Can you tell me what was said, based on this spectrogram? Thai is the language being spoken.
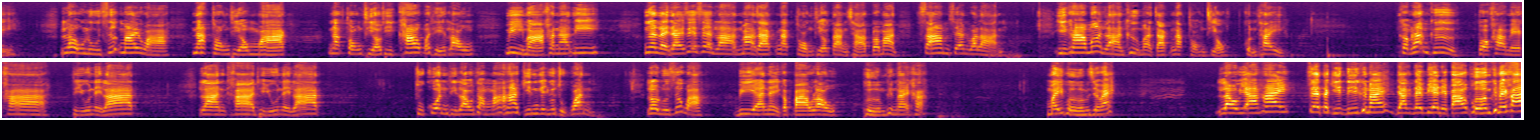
เรารู้สึกไหมว่า นักท่องเที่ยวมากนักท่องเที่ยวที่เข้าประเทศเรามีหมาขนาดนี้ เงินรายได้4แสนล้านมาจากนักท่องเที่ยวต่างชาติประมาณ3แสนวาล้าน อีกห้าหมื่นล้านคือมาจากนักท่องเที่ยวคนไทยคำถามคือพ่อค้าแม่ค้าที่อยู่ในลาดร้านค้าที่อยู่ในลาดทุกคนที่เราทำมาหากินกันอยู่ทุกวัน เรารู้สึกว่า เบียร์ในกระเป๋าเราเพิ่มขึ้นไหมคะไม่เพิ่มใช่ไหมเราอยากให้เศรษฐกิจดีขึ้นไหมอยากได้เบียร์ในกระเป๋าเพิ่มขึ้นไหมคะ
